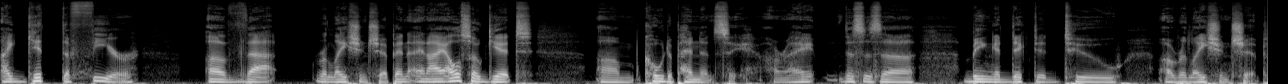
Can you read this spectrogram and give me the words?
i get the fear of that relationship and and i also get um, codependency all right this is a uh, being addicted to a relationship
